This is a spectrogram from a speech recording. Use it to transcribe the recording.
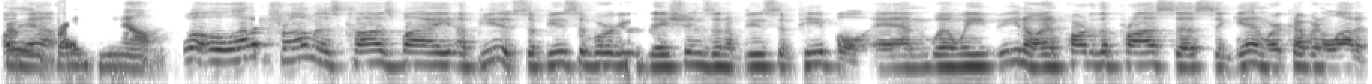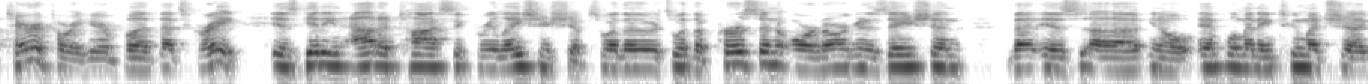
from oh, yeah. breaking out. Well, a lot of trauma is caused by abuse, abusive organizations and abusive people. And when we, you know, and part of the process, again, we're covering a lot of territory here, but that's great, is getting out of toxic relationships, whether it's with a person or an organization that is, uh, you know, implementing too much uh,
